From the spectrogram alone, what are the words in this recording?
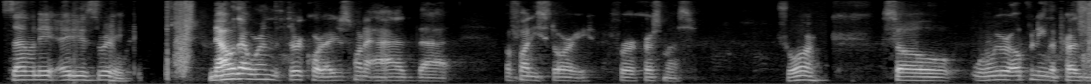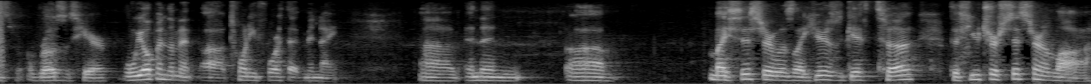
70 83. Now that we're in the third quarter, I just want to add that a funny story for Christmas. Sure. So when we were opening the presents, Rose was here. We opened them at uh, 24th at midnight, um, and then um, my sister was like, "Here's a gift to the future sister-in-law,"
